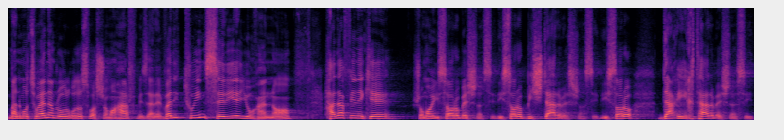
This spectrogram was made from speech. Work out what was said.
من مطمئنم روح القدس با شما حرف می‌زنه ولی تو این سری یوحنا هدف اینه که شما عیسی رو بشناسید عیسی رو بیشتر بشناسید عیسی رو دقیقتر بشناسید.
